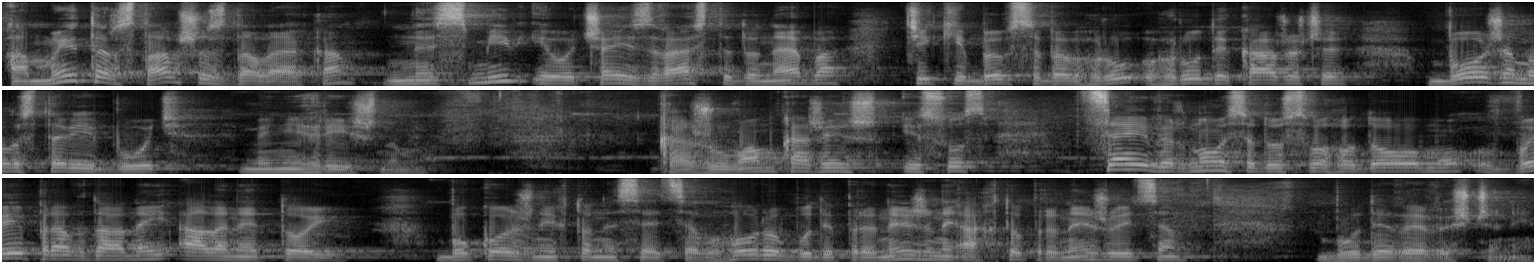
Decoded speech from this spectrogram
А Митар, ставши здалека, не смів і очей звести до неба, тільки бив себе в гру- груди, кажучи: Боже милостивий будь мені грішному. Кажу вам, каже Ісус, цей вернувся до свого дому, виправданий, але не той. Бо кожен, хто несеться вгору, буде принижений, а хто принижується, буде вивищений.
